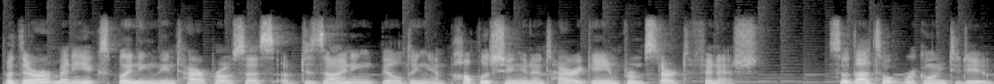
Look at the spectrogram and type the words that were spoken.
But there aren't many explaining the entire process of designing, building, and publishing an entire game from start to finish. So that's what we're going to do.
